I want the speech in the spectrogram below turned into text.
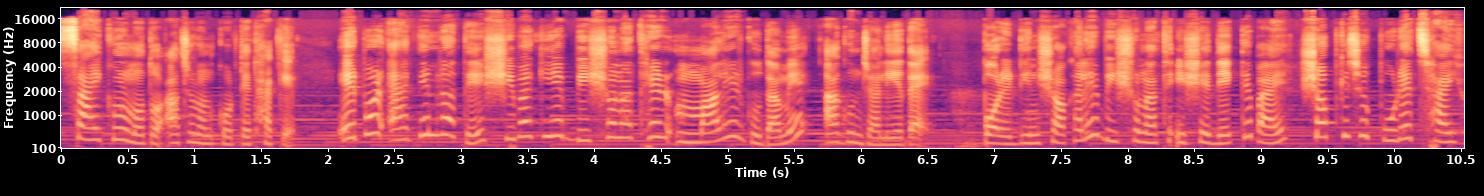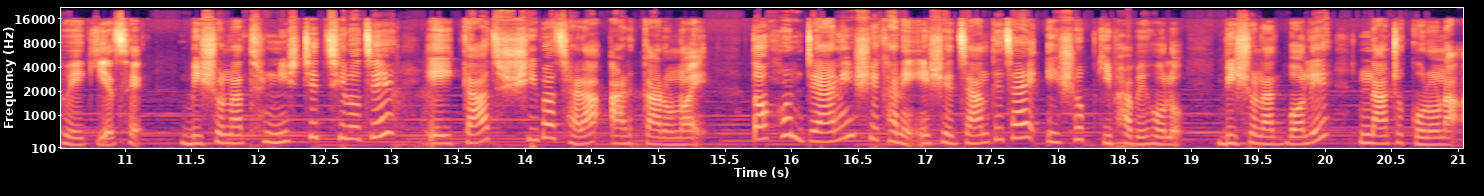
সাইকোর মতো আচরণ করতে থাকে। এরপর একদিন রাতে শিবা গিয়ে বিশ্বনাথের মালের গুদামে আগুন জ্বালিয়ে দেয়। পরের দিন সকালে বিশ্বনাথ এসে দেখতে পায় সবকিছু পুড়ে ছাই হয়ে গিয়েছে। বিশ্বনাথ নিশ্চিত ছিল যে এই কাজ শিবা ছাড়া আর কারও নয়। তখন ড্যানি সেখানে এসে জানতে চায় এসব কীভাবে হলো। বিশ্বনাথ বলে, নাটক করো না,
